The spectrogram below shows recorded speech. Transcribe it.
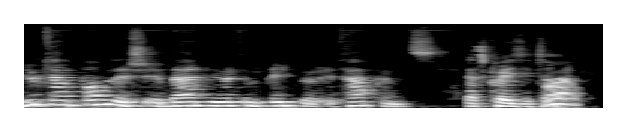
You can publish a badly written paper, it happens. That's crazy talk. But,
